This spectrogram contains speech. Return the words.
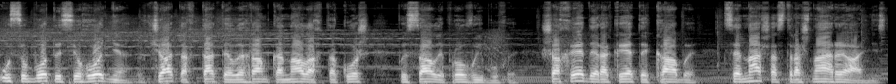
У суботу сьогодні в чатах та телеграм-каналах також писали про вибухи. Шахеди, ракети, каби це наша страшна реальність.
